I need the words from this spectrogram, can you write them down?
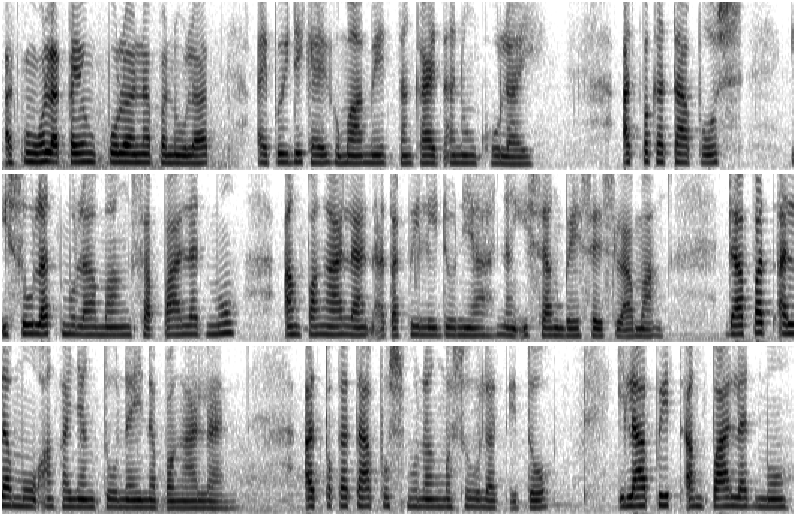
At kung wala kayong pula na panulat ay pwede kayo gumamit ng kahit anong kulay. At pagkatapos, isulat mo lamang sa palad mo ang pangalan at apelido niya ng isang beses lamang. Dapat alam mo ang kanyang tunay na pangalan. At pagkatapos mo nang masulat ito, ilapit ang palad mo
